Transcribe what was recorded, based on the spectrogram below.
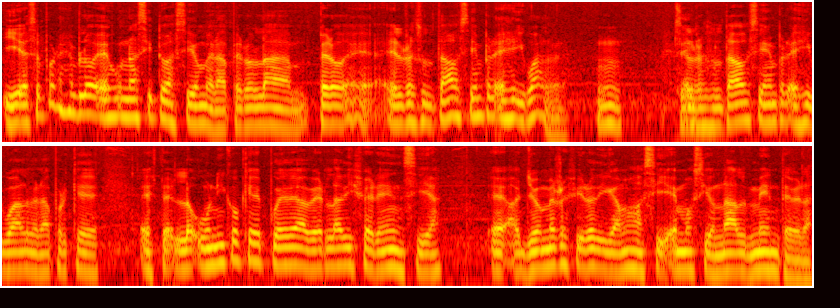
y eso, por ejemplo, es una situación, ¿verdad? Pero, la, pero eh, el resultado siempre es igual, ¿verdad? Mm, el resultado siempre es igual, ¿verdad? Porque este, lo único que puede haber la diferencia, eh, yo me refiero, digamos así, emocionalmente, ¿verdad?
